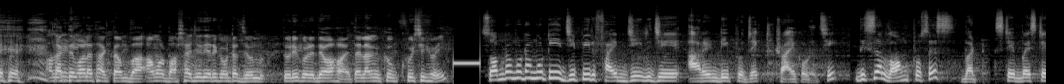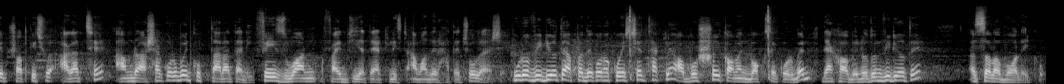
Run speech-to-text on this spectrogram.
থাকতে পারে থাকতাম বা আমার বাসায় যদি এরকম একটা জোন তৈরি করে দেওয়া হয় তাহলে আমি খুব খুশি হই। সো আমরা মোটামুটি জিপির ফাইভ জির যে R N D project try করেছি। This is a long process but step by step সবকিছু আগাচ্ছে। আমরা আশা করব খুব তাড়াতাড়ি ফেজ ওয়ান ফাইভ জি যাতে অ্যাটলিস্ট আমাদের হাতে চলে আসে। পুরো ভিডিওতে আপনাদের কোনো কোয়েশ্চেন থাকলে অবশ্যই কমেন্ট বক্সে করবেন। দেখা হবে নতুন ভিডিওতে আসসালামু আলাইকুম।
